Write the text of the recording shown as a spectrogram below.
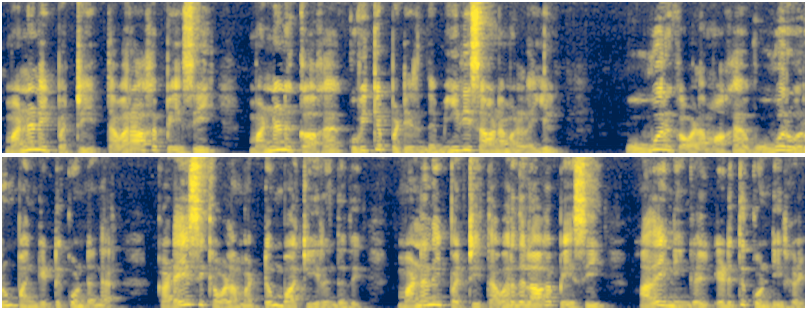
மன்னனை பற்றி தவறாக பேசி மன்னனுக்காக குவிக்கப்பட்டிருந்த மீதி சாணமலையில் ஒவ்வொரு கவளமாக ஒவ்வொருவரும் பங்கிட்டு கொண்டனர். கடைசி கவளம் மட்டும் பாக்கியிருந்தது மன்னனை பற்றி தவறுதலாக பேசி அதை நீங்கள் எடுத்துக்கொண்டீர்கள்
